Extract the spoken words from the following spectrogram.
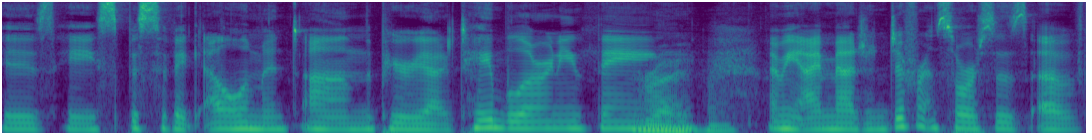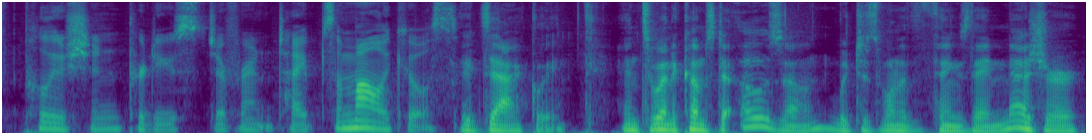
is a specific element on the periodic table or anything. Right, right. I mean, I imagine different sources of pollution produce different types of molecules. Exactly. And so when it comes to ozone, which is one of the things they measure,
